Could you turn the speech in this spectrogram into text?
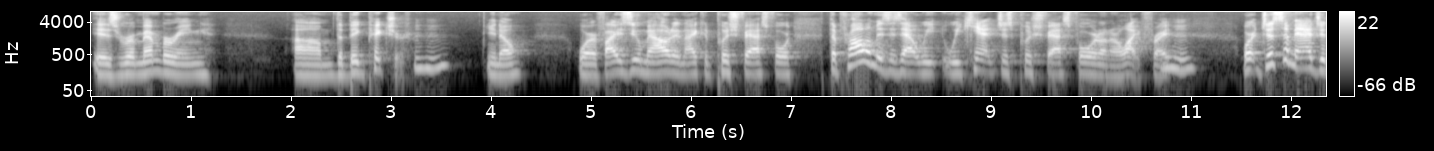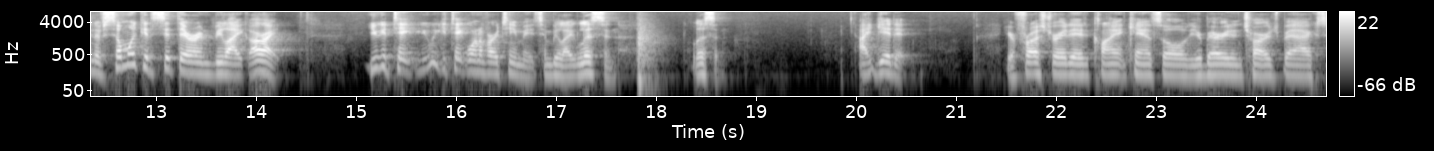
Is remembering um, the big picture. You know, or if I zoom out and I could push fast forward. The problem is, is that we we can't just push fast forward on our life, right? Or just imagine if someone could sit there and be like, "All right, you could take you we could take one of our teammates and be like, listen, listen, I get it. You're frustrated, client canceled, you're buried in chargebacks,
